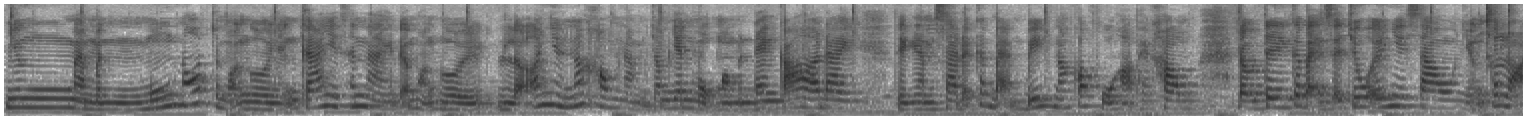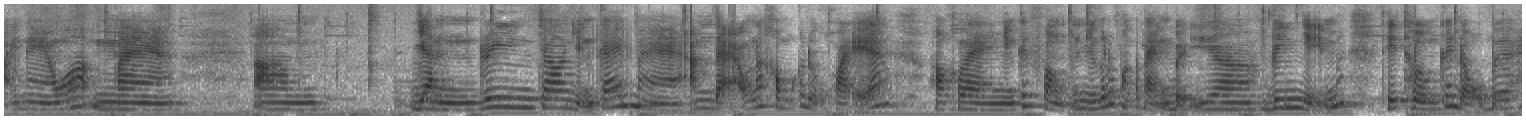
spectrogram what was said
Nhưng mà mình muốn nốt cho mọi người những cái như thế này để mọi người lỡ như nó không nằm trong danh mục mà mình đang có ở đây thì làm sao để các bạn biết nó có phù hợp hay không? Đầu tiên các bạn sẽ chú ý như sau những cái loại nào mà um, dành riêng cho những cái mà âm đạo nó không có được khỏe hoặc là những cái phần những cái lúc mà các bạn bị uh, viêm nhiễm thì thường cái độ pH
